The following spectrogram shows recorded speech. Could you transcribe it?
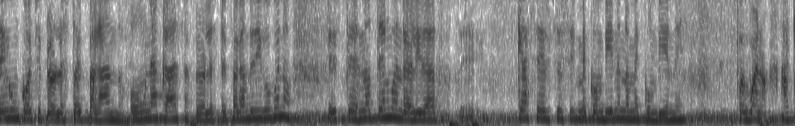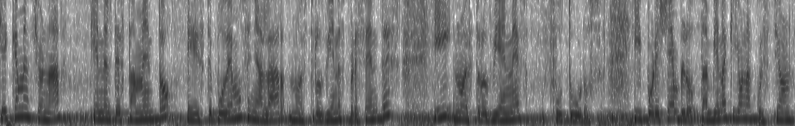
tengo un coche, pero lo estoy pagando, o una casa, pero lo estoy pagando, y digo, bueno, este, no tengo en realidad eh, qué hacer, si me conviene o no me conviene. Pues bueno, aquí hay que mencionar que en el testamento este, podemos señalar nuestros bienes presentes y nuestros bienes futuros. Y por ejemplo, también aquí hay una cuestión,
